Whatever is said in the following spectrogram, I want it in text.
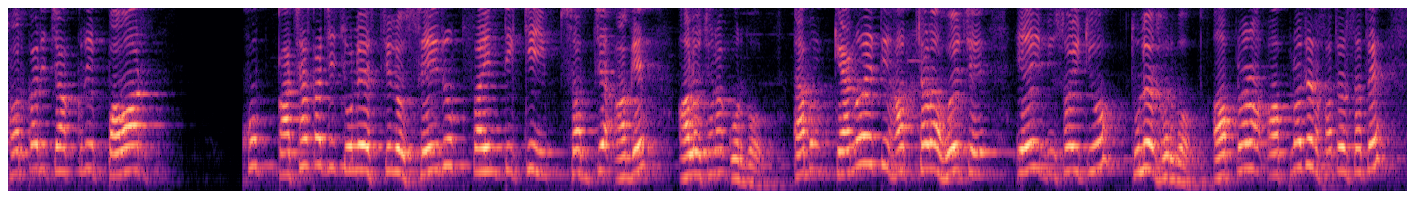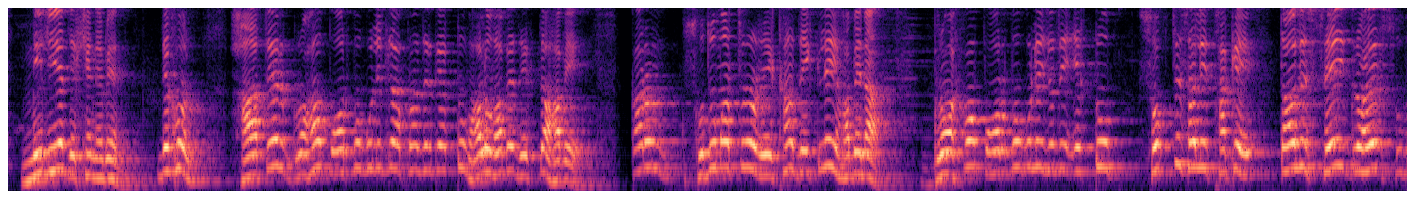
সরকারি চাকরি পাওয়ার খুব কাছাকাছি চলে এসেছিল, সেইরূপ সাইনটি কি সবচেয়ে আগে আলোচনা করব এবং কেন এটি হাতছাড়া হয়েছে এই বিষয়টিও তুলে ধরব। আপনারা আপনাদের হাতের সাথে মিলিয়ে দেখে নেবেন। দেখুন, হাতের গ্রহ পর্বগুলিকে আপনাদেরকে একটু ভালোভাবে দেখতে হবে। কারণ শুধুমাত্র রেখা দেখলেই হবে না, গ্রহ পর্বগুলি যদি একটু শক্তিশালী থাকে, তাহলে সেই গ্রহের শুভ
